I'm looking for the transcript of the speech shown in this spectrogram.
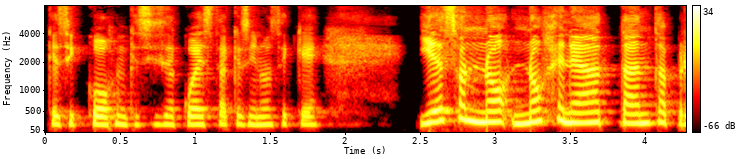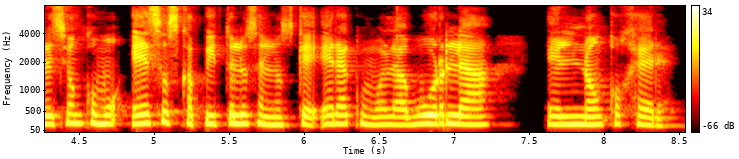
que si cogen, que si se acuesta, que si no sé qué. Y eso no, no genera tanta presión como esos capítulos en los que era como la burla, el no coger,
